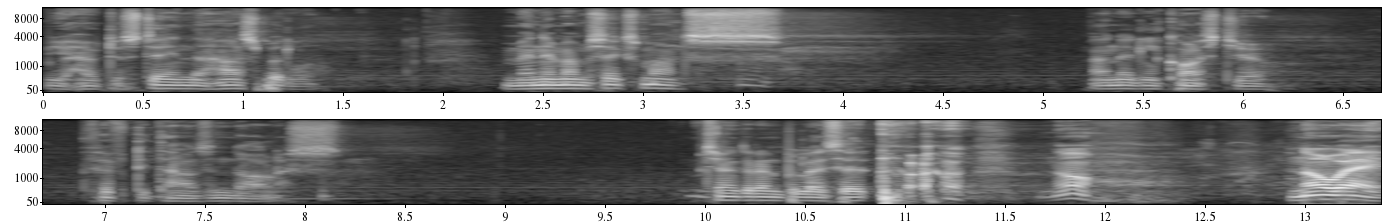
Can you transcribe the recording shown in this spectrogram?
you have to stay in the hospital minimum six months and it'll cost you fifty thousand dollars. Shankaran Pillai said, no, no way.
